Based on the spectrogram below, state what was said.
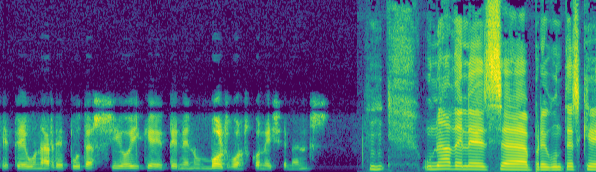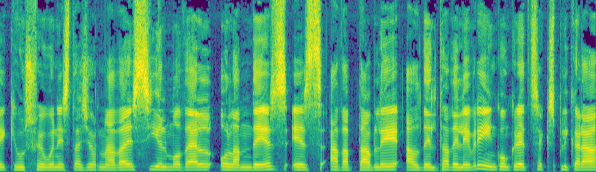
que té una reputació i que tenen molts bons coneixements. Una de les uh, preguntes que, que us feu en esta jornada és si el model holandès és adaptable al Delta de l'Ebre i en concret s'explicarà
